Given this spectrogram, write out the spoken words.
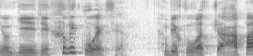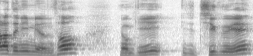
여기에 이제 흡입구가 있어요. 흡입구가 쫙 빨아들이면서 여기 이제 지그에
